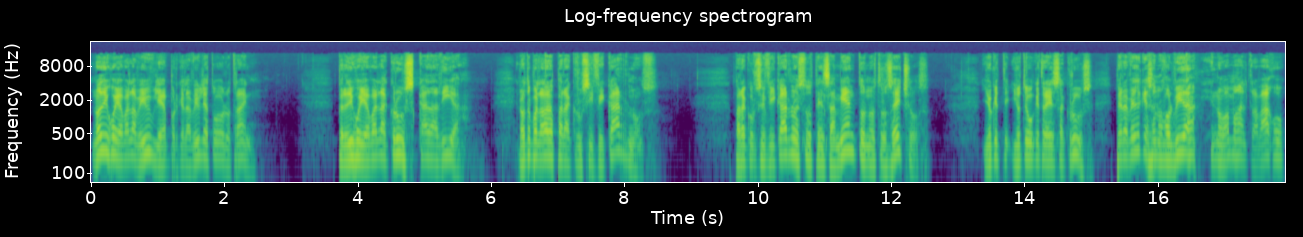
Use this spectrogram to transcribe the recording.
No dijo llevar la Biblia, porque la Biblia todo lo traen. Pero dijo llevar la cruz cada día. En otras palabras, para crucificarnos. Para crucificar nuestros pensamientos, nuestros hechos. Yo, que yo tengo que traer esa cruz. Pero a veces que se nos olvida y nos vamos al trabajo,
